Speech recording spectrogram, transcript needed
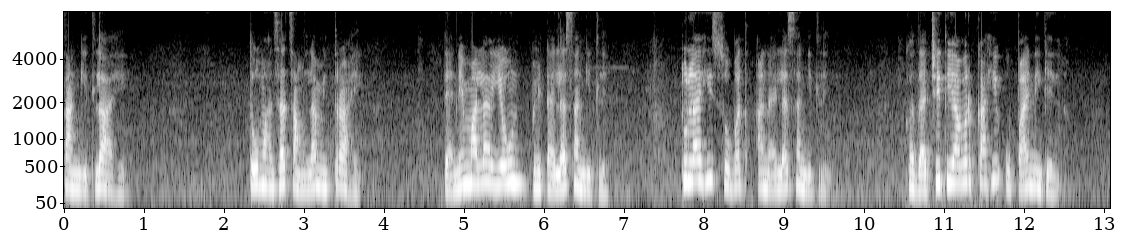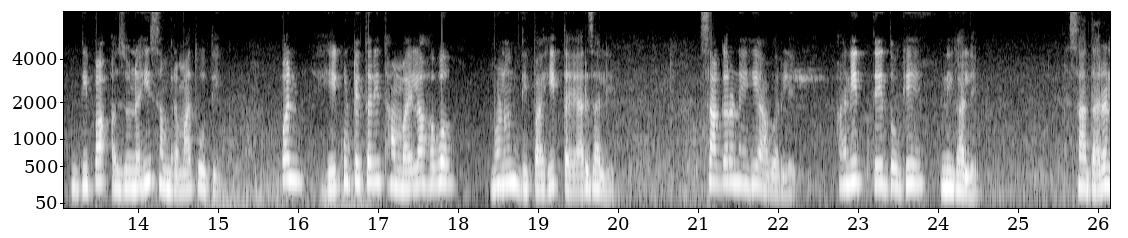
सांगितलं आहे. तो माझा चांगला मित्र आहे. त्याने मला येऊन भेटायला सांगितले. तुलाही सोबत आणायला सांगितले. कदाचित यावर काही उपाय निघेल. दीपा अजूनही संभ्रमात होती. पण हे कुठेतरी थांबायला हवं म्हणून दीपाही तयार झाली. सागरनेही आवरले आणि ते दोघे निघाले. साधारण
